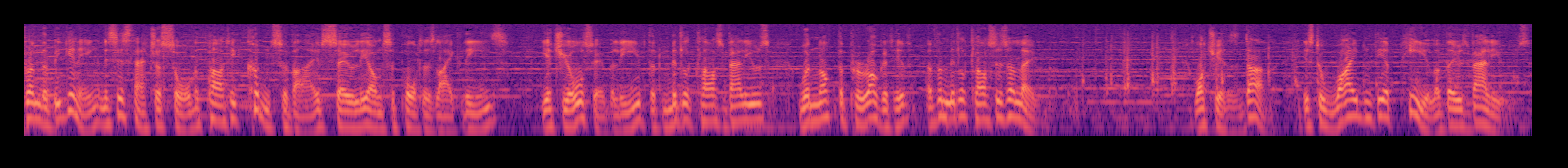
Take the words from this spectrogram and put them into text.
From the beginning, Mrs. Thatcher saw the party couldn't survive solely on supporters like these. Yet she also believed that middle-class values were not the prerogative of the middle classes alone. What she has done is to widen the appeal of those values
